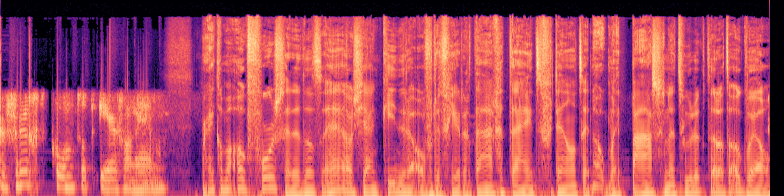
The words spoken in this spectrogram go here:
er vrucht komt tot eer van hem. Maar ik kan me ook voorstellen dat hè, als je aan kinderen over de 40 dagen tijd vertelt, en ook met Pasen natuurlijk, dat het ook wel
